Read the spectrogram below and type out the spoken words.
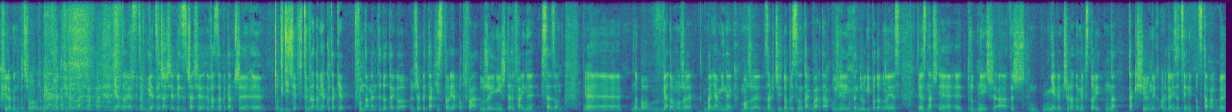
Chwilę będę potrzebował, żeby to zweryfikować. Natomiast w międzyczasie, w międzyczasie was zapytam, czy y, widzicie w tym Radomiaku takie fundamenty do tego, żeby ta historia potrwała dłużej niż ten fajny sezon? E, no bo wiadomo, że Beniaminek może zaliczyć dobry sezon tak jak Warta, a później ten drugi podobno jest znacznie e, trudniejszy, a też nie wiem, czy Radomiak stoi na tak silnych organizacyjnych podstawach, by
